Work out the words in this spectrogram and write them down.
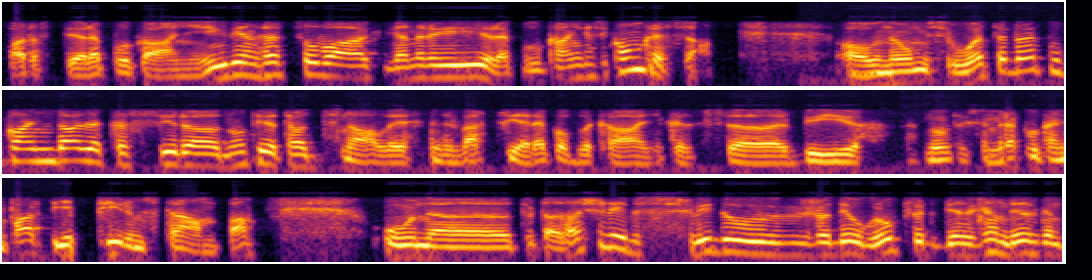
parasti republikāņi ikdienas cilvēki, gan arī republikāņi, kas ir kongresā. Un nu, mums ir otra republikāņu daļa, kas ir uh, nu, tie tradicionālie vecie republikāņi, kas uh, bija nu, tiksim, republikāņu partija pirms Trumpa. Un, uh, tur tās atšķirības vidū šo divu grupu ir diezgan, diezgan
